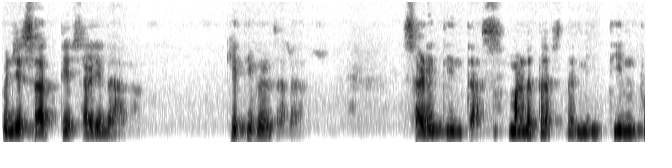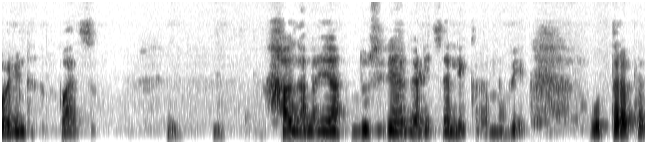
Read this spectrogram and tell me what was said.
म्हणजे सात ते साडेदहा किती वेळ झाला? साडेतीन तास. मांडत असताना तीन पॉईंट पाच हा झाला या दुसऱ्या गाडीचा लेकरांना वेग उत्तराप्रत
